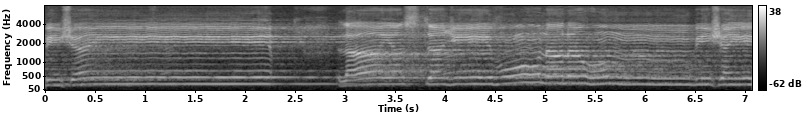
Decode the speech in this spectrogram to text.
بشيء. لا يستجيبون لهم بشيء.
